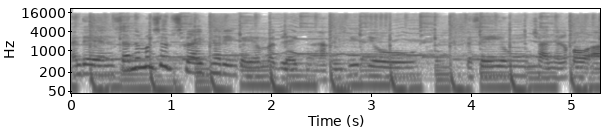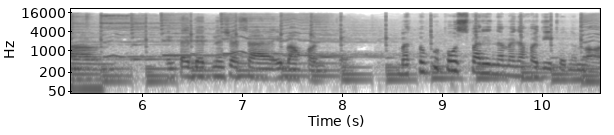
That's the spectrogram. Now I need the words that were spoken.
And then, sana mag-subscribe na rin kayo, mag-like ng aking video. Kasi yung channel ko, um, intended na siya sa ibang content. But pupupost pa rin naman ako dito ng mga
